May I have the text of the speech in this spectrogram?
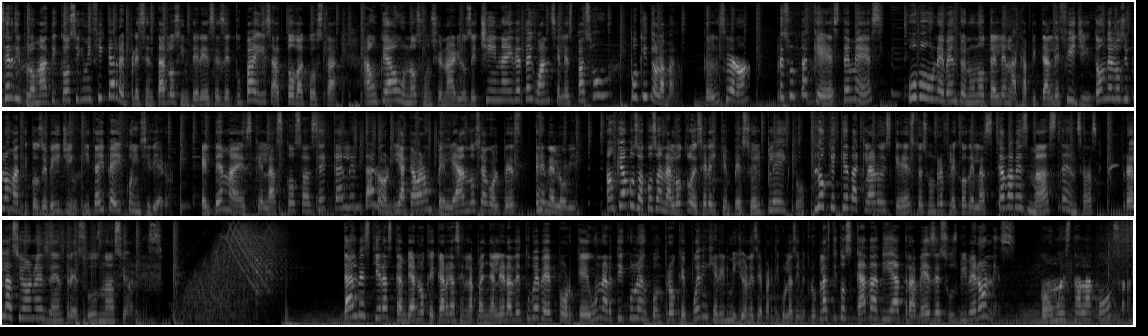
Ser diplomático significa representar los intereses de tu país a toda costa, aunque a unos funcionarios de China y de Taiwán se les pasó un poquito la mano. ¿Qué hicieron? Resulta que este mes hubo un evento en un hotel en la capital de Fiji, donde los diplomáticos de Beijing y Taipei coincidieron. El tema es que las cosas se calentaron y acabaron peleándose a golpes en el lobby. Aunque ambos acusan al otro de ser el que empezó el pleito, lo que queda claro es que esto es un reflejo de las cada vez más tensas relaciones entre sus naciones. Tal vez quieras cambiar lo que cargas en la pañalera de tu bebé porque un artículo encontró que puede ingerir millones de partículas de microplásticos cada día a través de sus biberones. ¿Cómo está la cosa?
